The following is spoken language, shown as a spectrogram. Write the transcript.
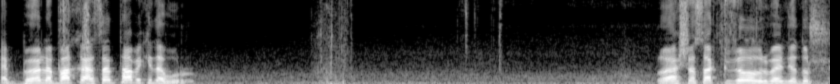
E böyle bakarsan tabii ki de vururum. Rushlasak güzel olur bence dur.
